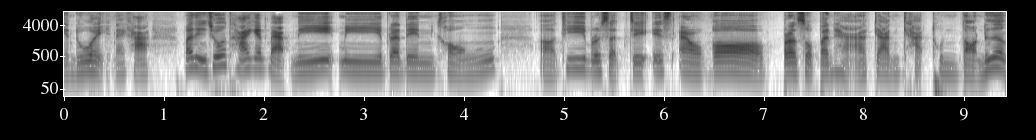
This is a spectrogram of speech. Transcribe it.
กันด้วยนะคะ มาถึงช่วงท้ายกันแบบนี้มีประเด็นของอที่บริษัท JSL ก็ประสบปัญหาการขาดทุนต่อเนื่อง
